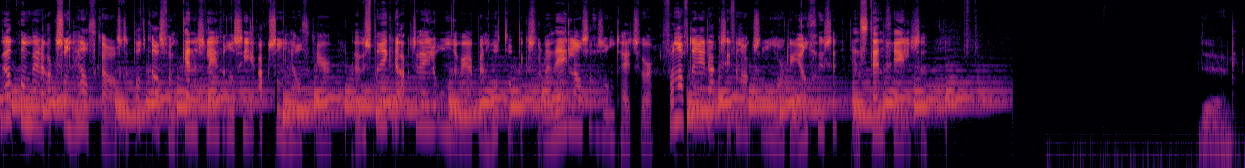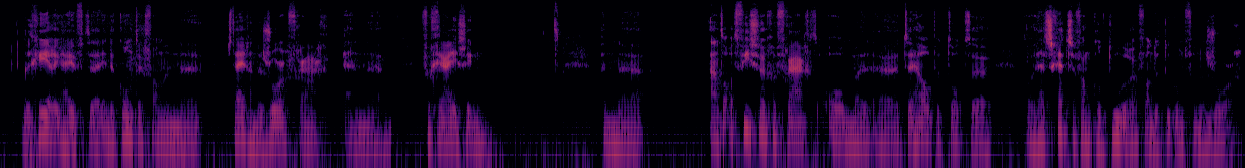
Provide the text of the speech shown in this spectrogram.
Welkom bij de Axon Healthcast, de podcast van kennisleverancier Axon Healthcare. We bespreken de actuele onderwerpen en hot topics voor de Nederlandse gezondheidszorg. Vanaf de redactie van Axon hoort Jan Gussen en Sten Gelissen. De regering heeft eh, in de context van een eh, stijgende zorgvraag en eh, vergrijzing een aantal adviezen gevraagd om te helpen tot het schetsen van contouren van de toekomst van de zorg.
